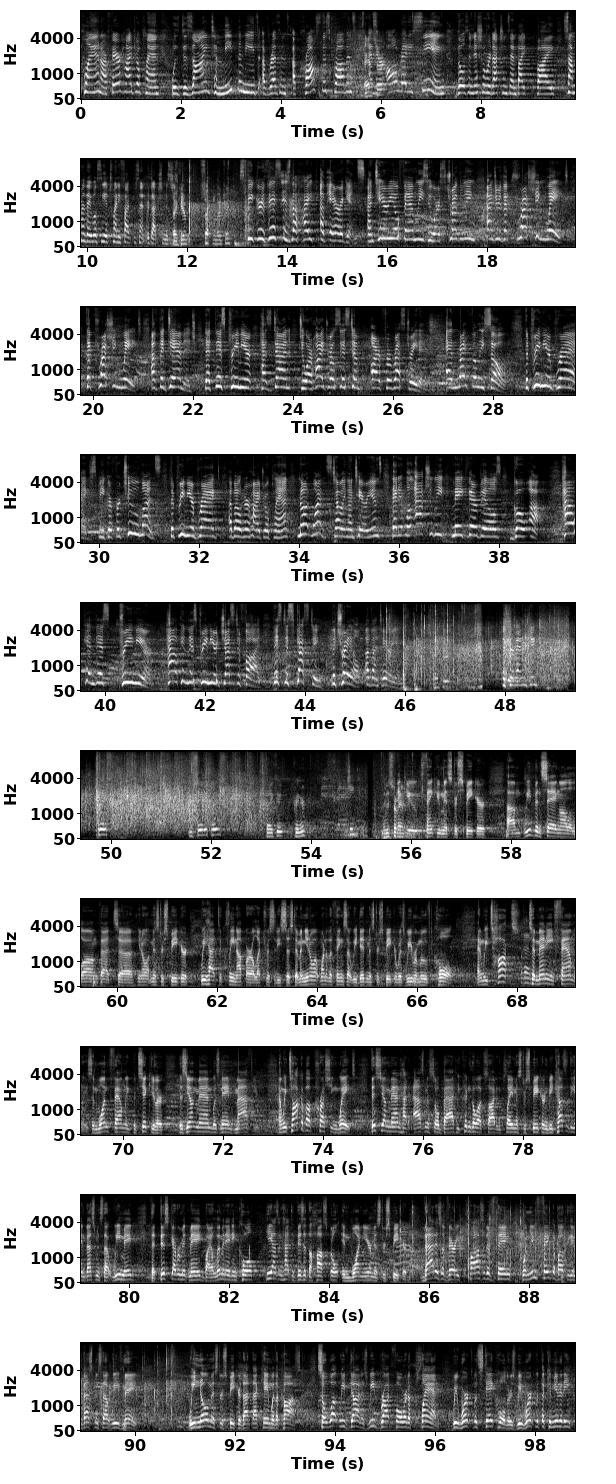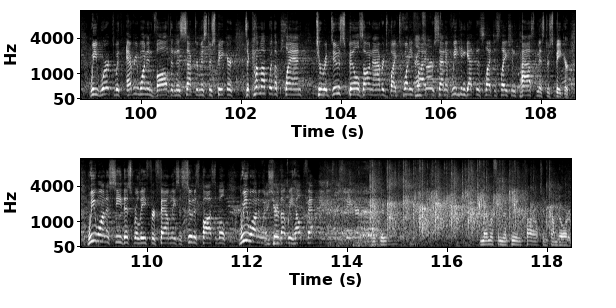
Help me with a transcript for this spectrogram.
plan, our Fair Hydro plan, was designed to meet the needs of residents across this province, and they're already seeing those initial reductions, and by, by summer they will see a 25% reduction, Mr. Thank you. Supplementary. Speaker, this is the height of arrogance. Ontario families who are struggling under the crushing weight, the crushing weight of the damage that this Premier has done to our hydro system are frustrated, and rightfully so. The Premier bragged, Speaker, for two months. The Premier bragged about her hydro plan, not once telling Ontarians that it will actually make their bills go up. How can this Premier how can this Premier justify this disgusting betrayal of Ontarians? Thank you. Minister of Energy. Please. Be seated, please. Thank you. Premier. Minister of Energy. Minister Thank you, thank you, Mr. Speaker. Um, we've been saying all along that, uh, you know what, Mr. Speaker, we had to clean up our electricity system. And you know what? One of the things that we did, Mr. Speaker, was we removed coal. And we talked to many families, and one family in particular, this young man was named Matthew. And we talk about crushing weight. This young man had asthma so bad he couldn't go outside and play, Mr. Speaker, and because of the investments that we made, that this government made by eliminating coal, he hasn't had to visit the hospital in one year, Mr. Speaker. That is a very positive thing when you think about the investments that we've made. We know, Mr. Speaker, that that came with a cost. So what we've done is we've brought forward a plan. We worked with stakeholders, we worked with the community, we worked with everyone involved in this sector, Mr. Speaker, to come up with a plan to reduce bills on average by 25 percent if we can get this legislation passed, Mr. Speaker. We want to see this relief for families as soon as possible. We want to ensure that we help families, Mr. Speaker. Thank you. Member from Nepean Carleton, come to order.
